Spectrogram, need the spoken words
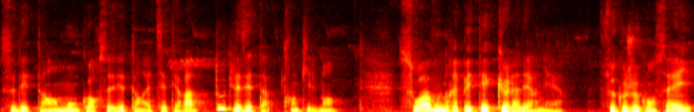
se détend, mon corps se détend, etc. Toutes les étapes, tranquillement. Soit vous ne répétez que la dernière. Ce que je conseille,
